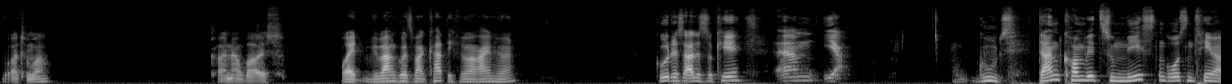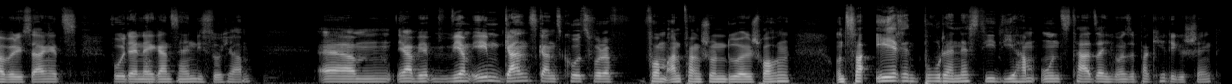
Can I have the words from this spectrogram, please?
Warte mal. Keiner weiß. Wait, wir machen kurz mal einen Cut, ich will mal reinhören. Gut, ist alles okay. Ähm, ja. Gut, dann kommen wir zum nächsten großen Thema, würde ich sagen, jetzt, wo wir deine ganzen Handys durch haben. Ähm, ja, wir, wir haben eben ganz, ganz kurz vor der, vom Anfang schon drüber gesprochen. Und zwar Ehrenbruder Nesti, die haben uns tatsächlich unsere Pakete geschenkt,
